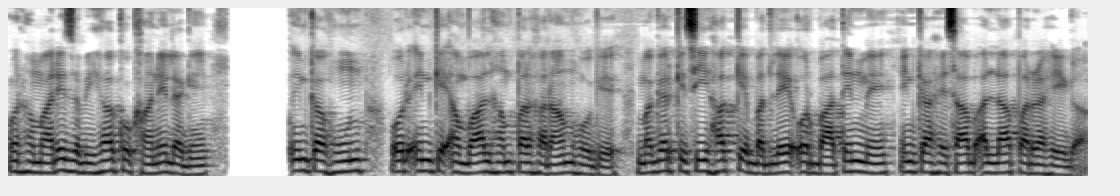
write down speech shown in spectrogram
और हमारे ज़बीहा को खाने लगें इनका खून और इनके अमवाल हम पर हराम हो गए, मगर किसी हक के बदले और बातिन में इनका हिसाब अल्लाह पर रहेगा।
